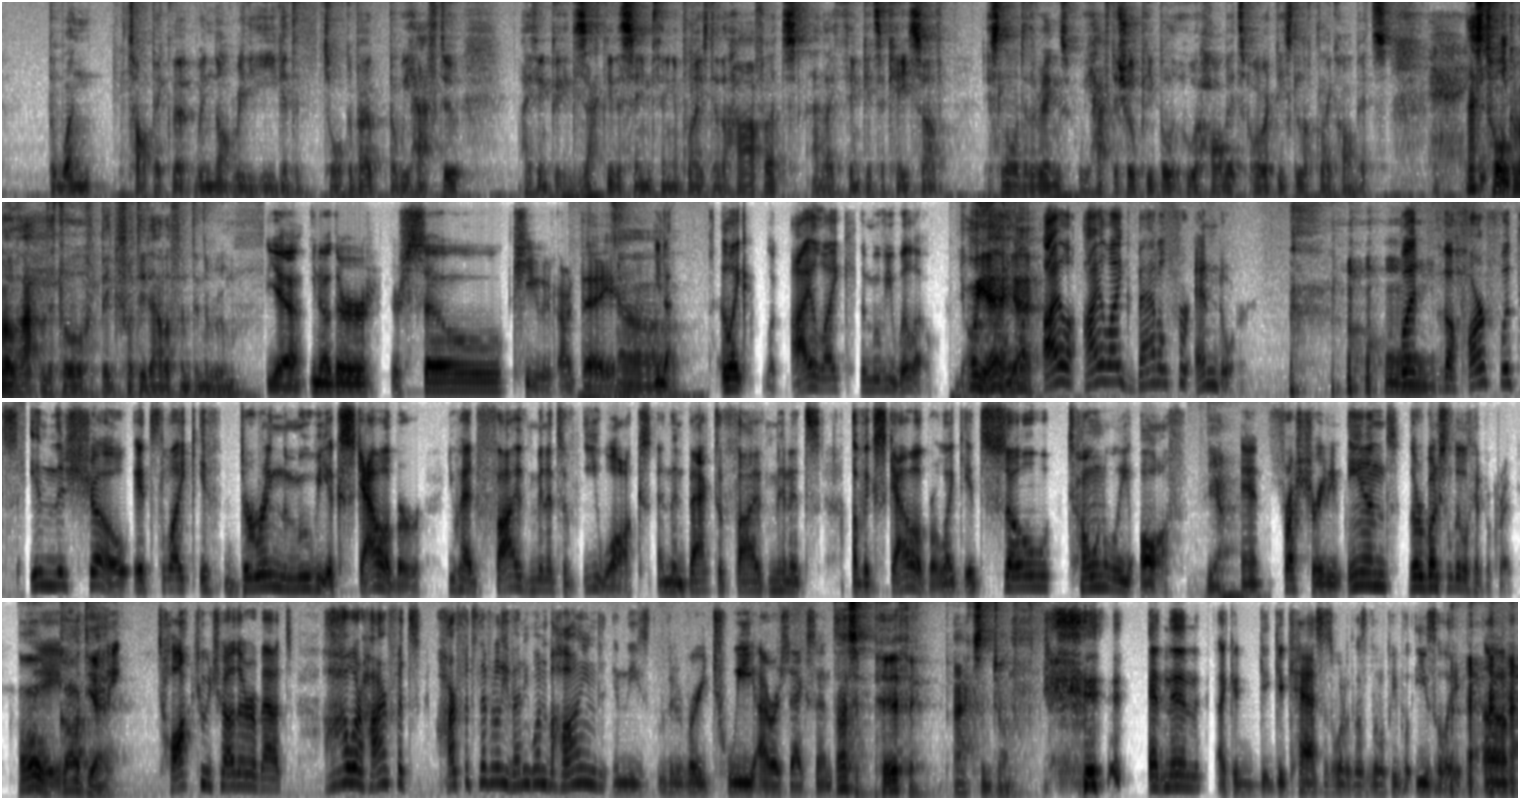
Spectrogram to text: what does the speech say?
the one topic that we're not really eager to talk about, but we have to. I think exactly the same thing applies to the Harfoots, and I think it's a case of it's Lord of the Rings. We have to show people who are hobbits or at least look like hobbits. Let's talk about that little big-footed elephant in the room. Yeah. You know they're they're so cute, aren't they? Oh, You know, oh. like look, I like the movie Willow. oh yeah, I, yeah. I, I like Battle for Endor. but the Harfoots in this show, it's like if during the movie Excalibur, you had five minutes of Ewoks and then back to five minutes of Excalibur. Like it's so tonally off yeah. and frustrating. And they're a bunch of little hypocrites. Oh They- God, yeah. they talk to each other about oh we're Harfoots. Harfoots never leave anyone behind in these very, very twee Irish accents. That's a perfect accent, John. and then I could get, get cast as one of those little people easily. Um,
